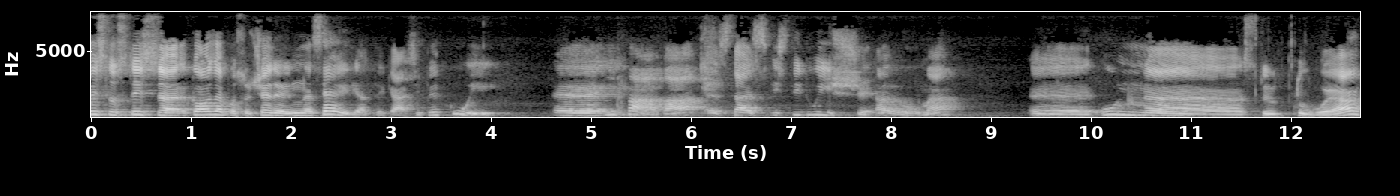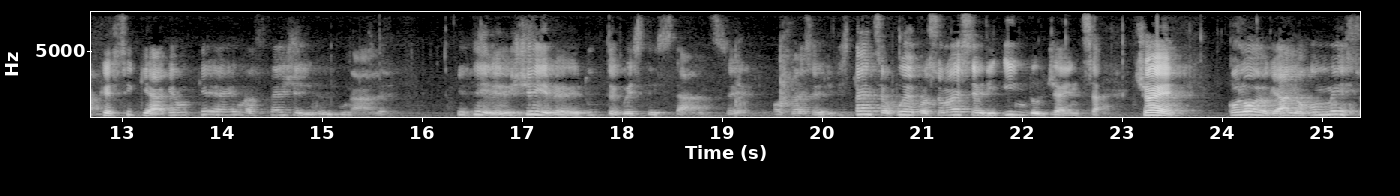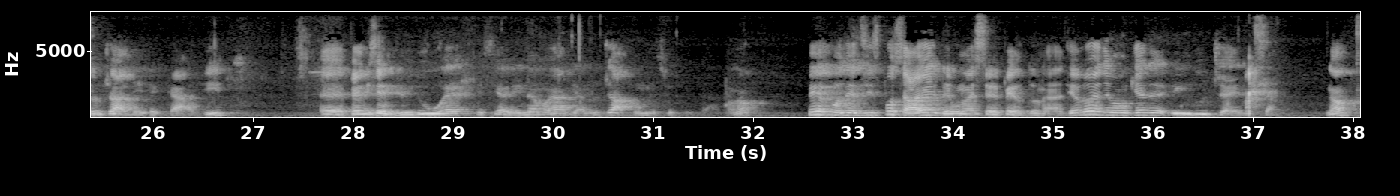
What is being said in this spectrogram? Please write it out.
questa stessa cosa può succedere in una serie di altri casi, per cui eh, il Papa eh, sta, istituisce a Roma eh, una struttura che, chiama, che è una specie di tribunale che deve ricevere tutte queste istanze, che possono essere di dispensa oppure possono essere di indulgenza, cioè coloro che hanno commesso già dei peccati, eh, per esempio i due che si erano innamorati hanno già commesso il peccato, no? per potersi sposare devono essere perdonati, allora devono chiedere l'indulgenza, no?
